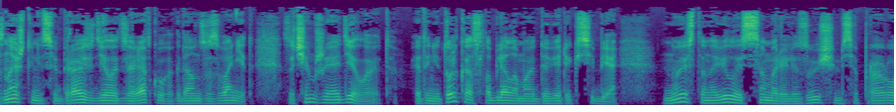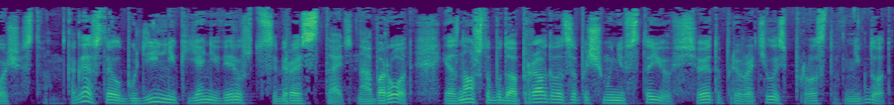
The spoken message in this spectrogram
знаю, что не собираюсь делать зарядку, когда он зазвонит. Зачем же я делаю это? Это не только ослабляло мое доверие к себе, но и становилось самореализующимся пророчеством. Когда я ставил будильник, я не верил, что собираюсь встать. Наоборот, я знал, что буду оправдываться, почему не встаю. Все это превратилось просто в анекдот.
